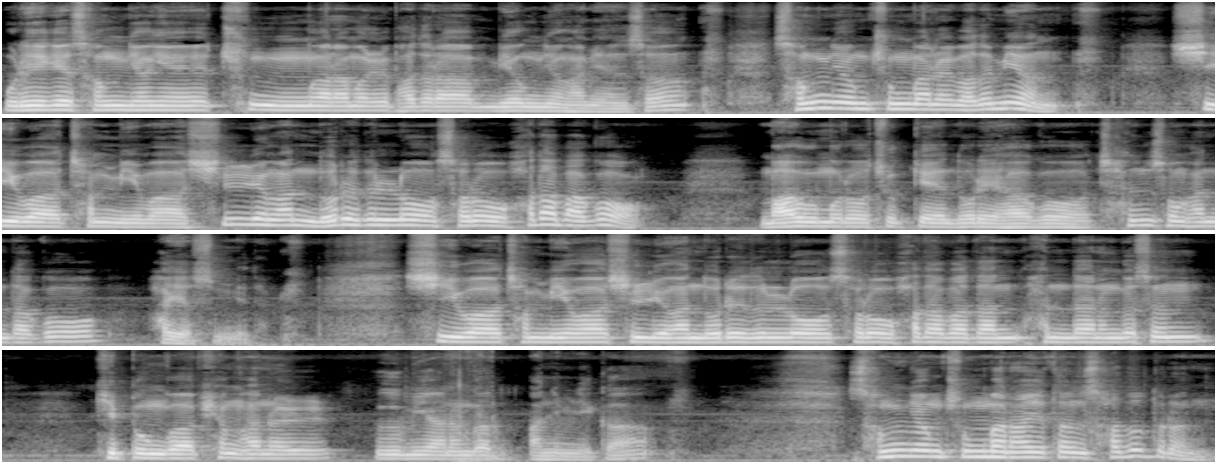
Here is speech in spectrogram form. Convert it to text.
우리에게 성령의 충만함을 받으라 명령하면서 성령 충만을 받으면 시와 찬미와 신령한 노래들로 서로 화답하고 마음으로 주께 노래하고 찬송한다고 하였습니다. 시와 찬미와 신령한 노래들로 서로 화답한다는 것은 기쁨과 평안을 의미하는 것 아닙니까? 성령 충만하였던 사도들은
